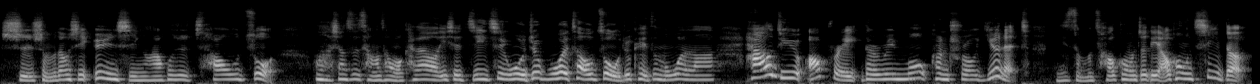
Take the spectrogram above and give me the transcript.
使什么东西运行啊，或是操作啊。像是常常我看到一些机器，我就不会操作，我就可以这么问啦：How do you operate the remote control unit？你是怎么操控这个遥控器的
